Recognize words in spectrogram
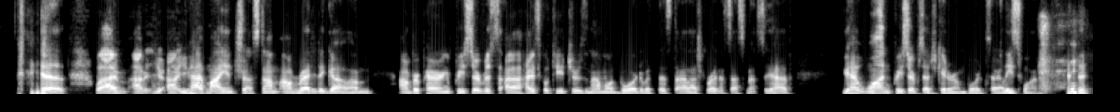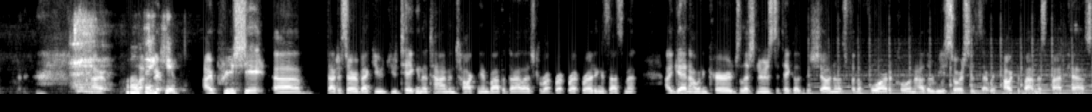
yeah, well, I'm, I'm you, uh, you have my interest. I'm I'm ready to go. I'm I'm preparing pre-service uh, high school teachers, and I'm on board with this dialogic writing assessment. So you have you have one pre-service educator on board, so at least one. well, well, thank I, you. I appreciate uh, Dr. Sarah Beck you you taking the time and talking about the dialogical writing assessment. Again, I would encourage listeners to take a look at the show notes for the full article and other resources that we talked about in this podcast.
